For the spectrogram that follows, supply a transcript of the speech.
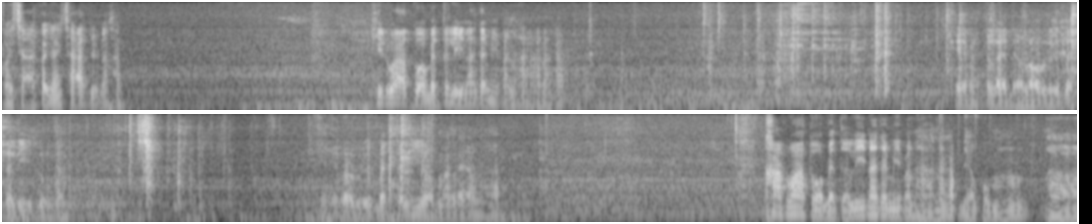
ฟชาร์จก็ยังชาร์จอยู่นะครับ คิดว่าตัวแบตเตอรี่น่าจะมีปัญหานะครับโอเคไม่เป็นไรเดี๋ยวเราลื้อแบตเตอรี่ดูกัน เราลื้อแบตเตอรี่ออกมาแล้วนะครับ คาดว่าตัวแบตเตอรี่น่าจะมีปัญหานะครับ เดี๋ยวผมเอ่อ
